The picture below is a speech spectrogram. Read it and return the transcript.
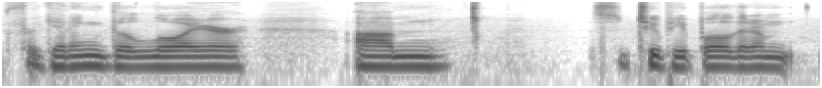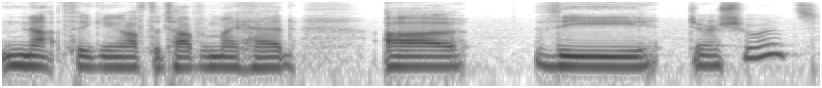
forgetting the lawyer? Um, two people that I'm not thinking off the top of my head. Uh, the Dershowitz?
